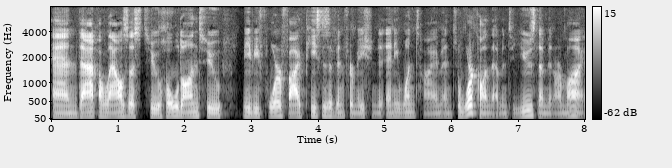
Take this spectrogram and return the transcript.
and that allows us to hold on to maybe four or five pieces of information at any one time and to work on them and to use them in our mind.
